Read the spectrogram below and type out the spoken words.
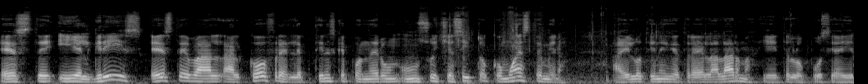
Este y el gris, este va al, cofre, le tienes que poner un, un como este, mira. Ahí lo tiene que traer la alarma y ahí te lo puse ahí.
